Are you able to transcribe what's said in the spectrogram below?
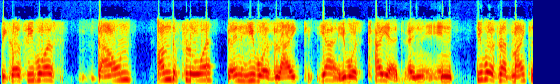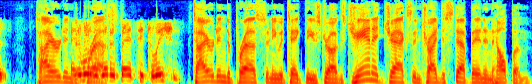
because he was down on the floor, then he was like, yeah, he was tired and, and he was not Michael. Tired and, And depressed. it was a very bad situation. Tired and depressed, and he would take these drugs. Janet Jackson tried to step in and help him,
